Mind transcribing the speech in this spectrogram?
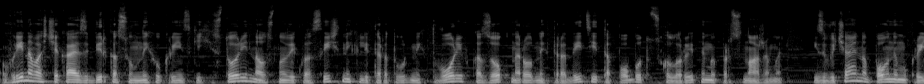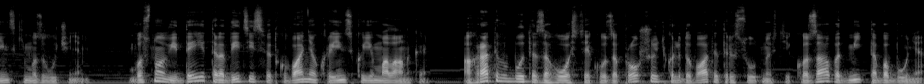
У грі на вас чекає збірка сумних українських історій на основі класичних літературних творів, казок, народних традицій та побуту з колоритними персонажами і, звичайно, повним українським озвученням. В основі ідеї традицій святкування української маланки. А грати ви будете за гостя, яку запрошують колядувати три сутності коза, ведмідь та бабуня.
